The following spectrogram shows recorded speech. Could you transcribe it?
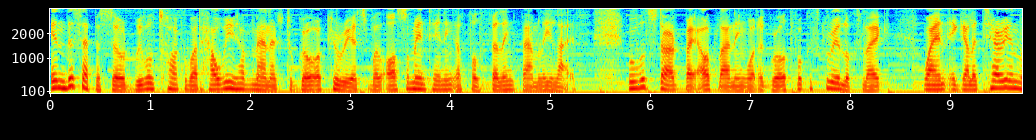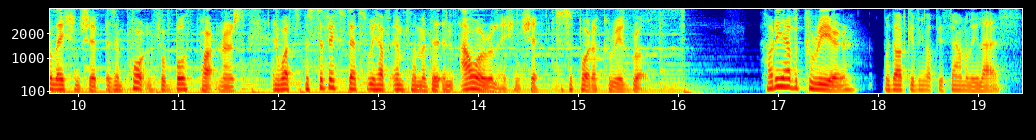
In this episode, we will talk about how we have managed to grow our careers while also maintaining a fulfilling family life. We will start by outlining what a growth focused career looks like, why an egalitarian relationship is important for both partners, and what specific steps we have implemented in our relationship to support our career growth. How do you have a career without giving up your family life?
